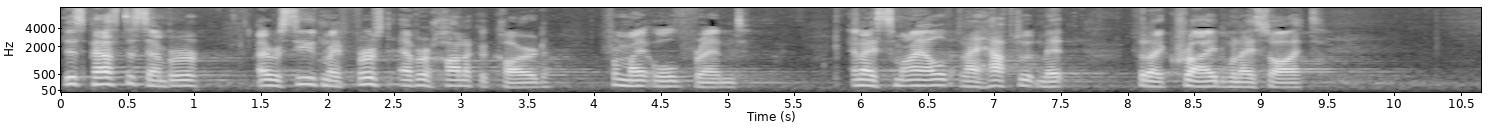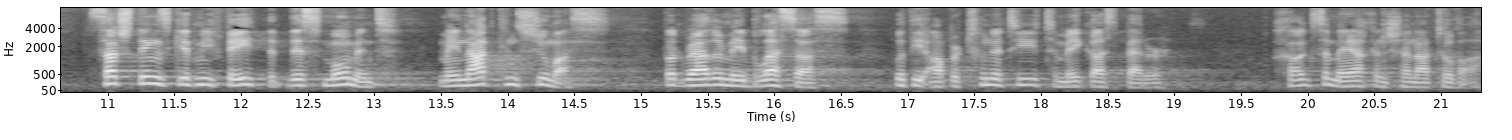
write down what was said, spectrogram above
This past December, I received my first ever Hanukkah card from my old friend, and I smiled, and I have to admit that I cried when I saw it. Such things give me faith that this moment may not consume us, but rather may bless us with the opportunity to make us better. Chag Sameach and Shana Tova.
